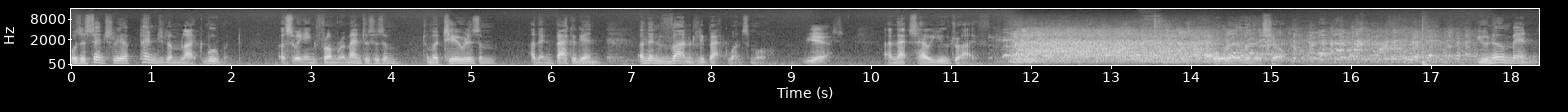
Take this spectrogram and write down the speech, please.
was essentially a pendulum like movement, a swinging from romanticism to materialism, and then back again, and then violently back once more. Yes. And that's how you drive. All over the shop. You know men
